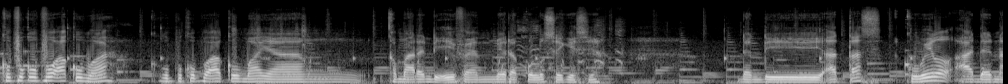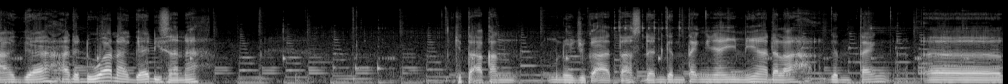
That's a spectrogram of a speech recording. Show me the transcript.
kupu-kupu aku mah kupu-kupu Akuma yang kemarin di event Miraculous ya guys ya. Dan di atas kuil ada naga. Ada dua naga di sana. Kita akan menuju ke atas. Dan gentengnya ini adalah genteng eh,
